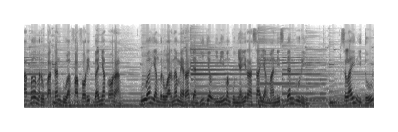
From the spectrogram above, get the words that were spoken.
Apel merupakan buah favorit banyak orang. Buah yang berwarna merah dan hijau ini mempunyai rasa yang manis dan gurih. Selain itu,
